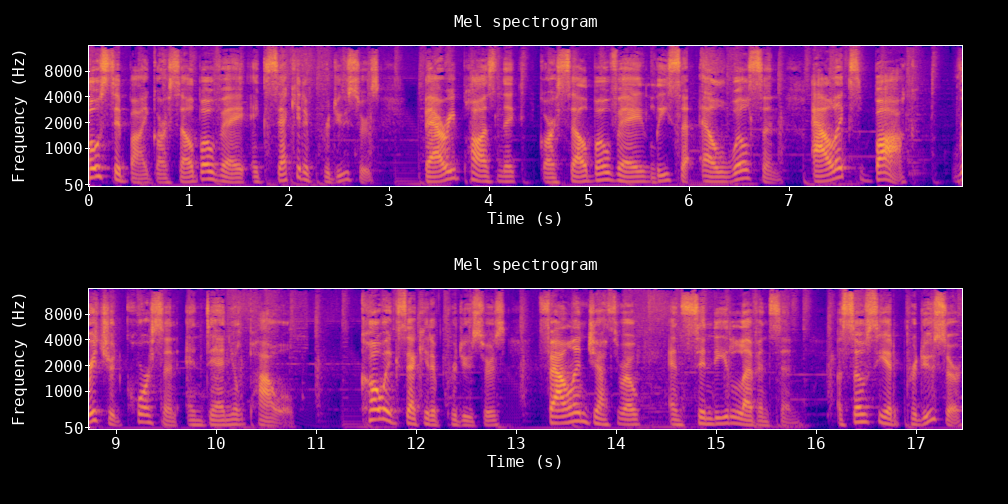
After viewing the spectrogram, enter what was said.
Hosted by Garcelle Beauvais, executive producers Barry Posnick, Garcelle Beauvais, Lisa L. Wilson, Alex Bach, Richard Corson, and Daniel Powell. Co executive producers Fallon Jethro and Cindy Levinson. Associate producer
